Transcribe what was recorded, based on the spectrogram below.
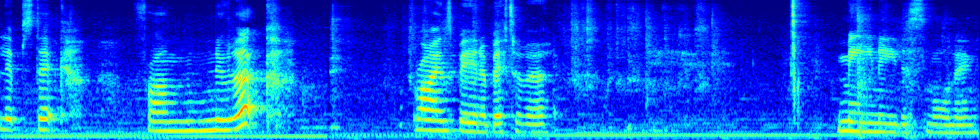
lipstick from New Look. Ryan's being a bit of a meanie this morning.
